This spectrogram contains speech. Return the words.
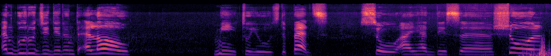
And Guruji didn't allow me to use the pads. So I had this uh, shawl,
